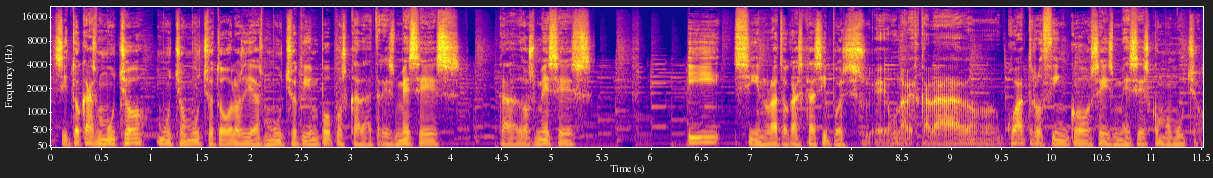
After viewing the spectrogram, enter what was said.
Si tocas mucho, mucho, mucho, todos los días, mucho tiempo, pues cada tres meses, cada dos meses. Y si no la tocas casi, pues eh, una vez cada cuatro, cinco o seis meses como mucho.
